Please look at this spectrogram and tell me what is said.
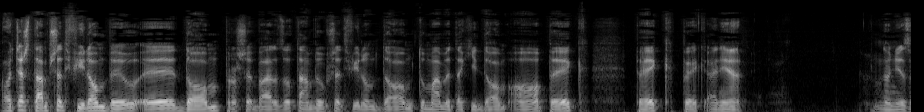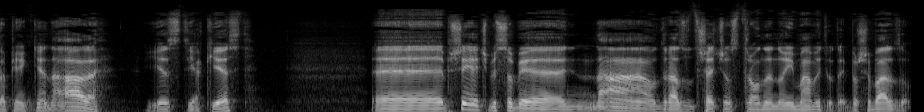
Chociaż tam przed chwilą był y, dom, proszę bardzo, tam był przed chwilą dom, tu mamy taki dom, o, pyk, pyk, pyk, a nie. No nie za pięknie, no ale jest jak jest. E, przyjedźmy sobie na od razu trzecią stronę, no i mamy tutaj, proszę bardzo.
